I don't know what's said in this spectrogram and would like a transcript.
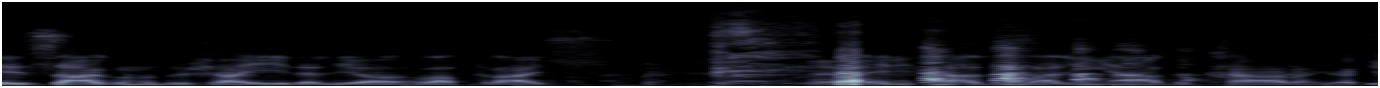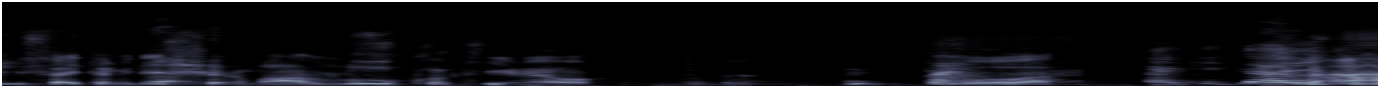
hexágono do Jair ali, ó, lá atrás. É, ele tá desalinhado, cara. Isso aí tá me deixando maluco aqui, meu. Boa. É que caiu a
